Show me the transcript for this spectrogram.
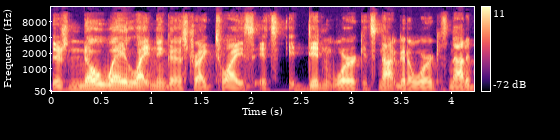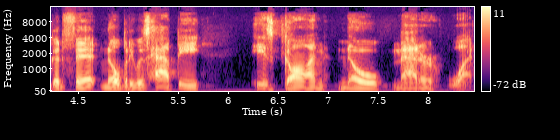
There's no way lightning going to strike twice. It's it didn't work. It's not going to work. It's not a good fit. Nobody was happy. He's gone no matter what.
